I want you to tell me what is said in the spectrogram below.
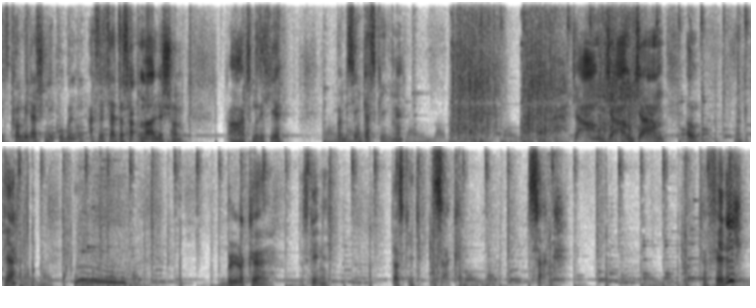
Jetzt kommen wieder Schneekugeln und... Ach, das, das hatten wir alles schon. Oh, jetzt muss ich hier aber ein bisschen Gas geben, ne? Jam, jam, jam. Oh, so, gib her. Uh. Blöcke. Das geht nicht. Das geht. Zack. Zack. Fertig?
